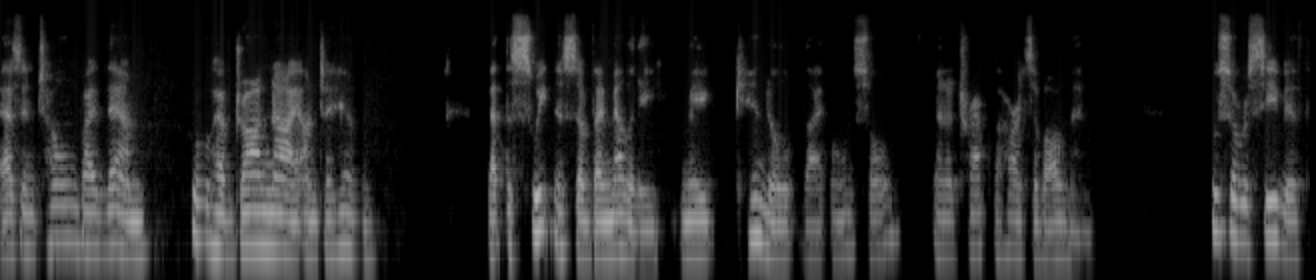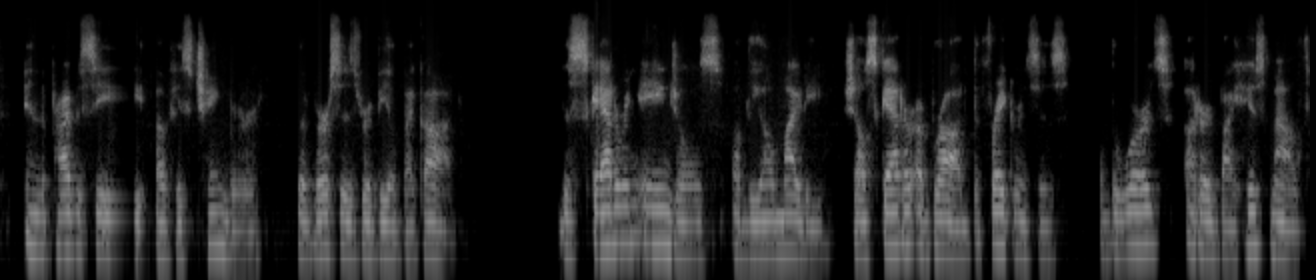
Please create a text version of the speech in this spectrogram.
as intoned by them who have drawn nigh unto him, that the sweetness of thy melody may kindle thy own soul and attract the hearts of all men. Whoso receiveth in the privacy of his chamber the verses revealed by God, the scattering angels of the Almighty shall scatter abroad the fragrances of the words uttered by his mouth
